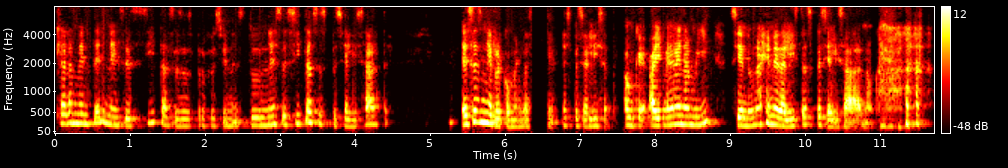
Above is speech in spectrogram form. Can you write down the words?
Claramente necesitas esas profesiones, tú necesitas especializarte. Esa es mi recomendación, especialízate. Aunque ahí me ven a mí siendo una generalista especializada, ¿no?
